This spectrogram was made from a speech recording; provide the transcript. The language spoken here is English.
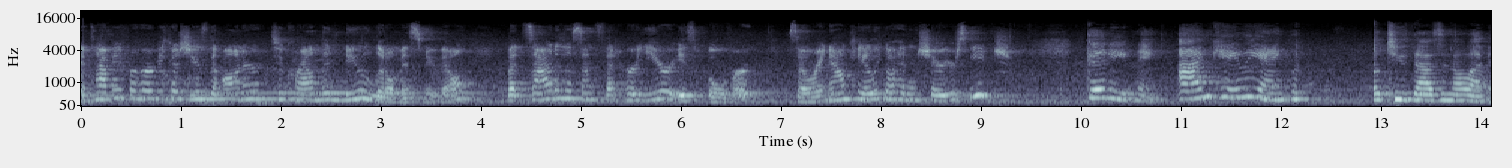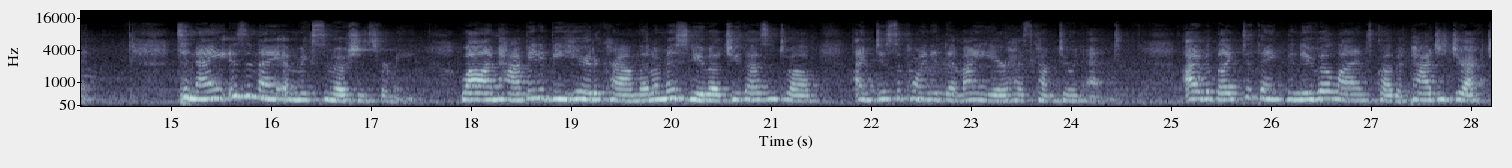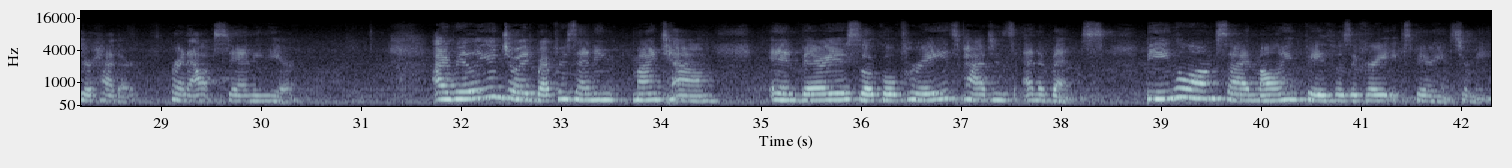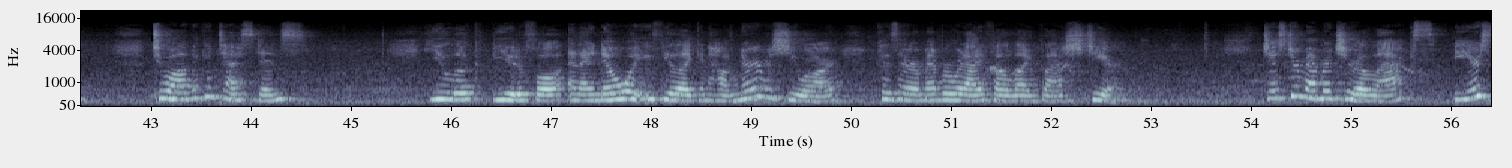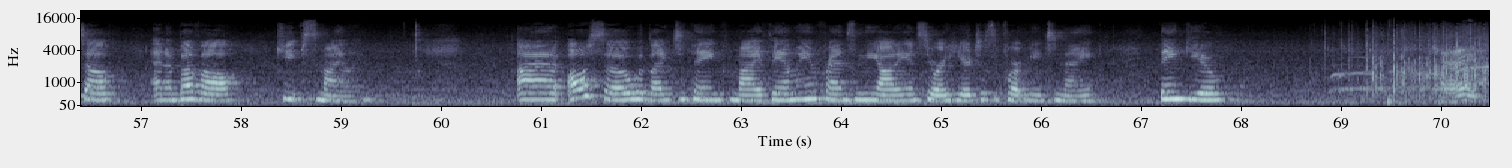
It's happy for her because she has the honor to crown the new Little Miss Newville, but sad in the sense that her year is over. So right now, Kaylee, go ahead and share your speech. Good evening. I'm Kaylee Yank, 2011. Tonight is a night of mixed emotions for me. While I'm happy to be here to crown Little Miss Newville 2012, I'm disappointed that my year has come to an end. I would like to thank the Newville Lions Club and pageant director Heather for an outstanding year. I really enjoyed representing my town in various local parades, pageants, and events. Being alongside Molly and Faith was a great experience for me. To all the contestants, you look beautiful, and I know what you feel like and how nervous you are because I remember what I felt like last year. Just remember to relax, be yourself, and above all, keep smiling. I also would like to thank my family and friends in the audience who are here to support me tonight. Thank you. All right.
